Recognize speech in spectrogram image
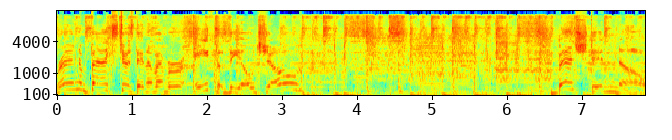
Random facts, Tuesday, November 8th, The Ocho. Betch didn't know.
